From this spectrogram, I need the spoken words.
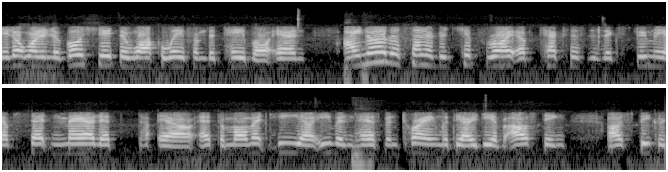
they don't want to negotiate, then walk away from the table. And I know that Senator Chip Roy of Texas is extremely upset and mad at uh, at the moment. He uh, even has been toying with the idea of ousting uh, Speaker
